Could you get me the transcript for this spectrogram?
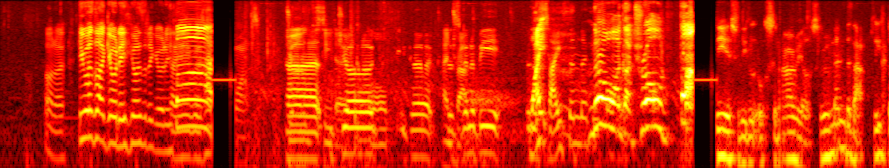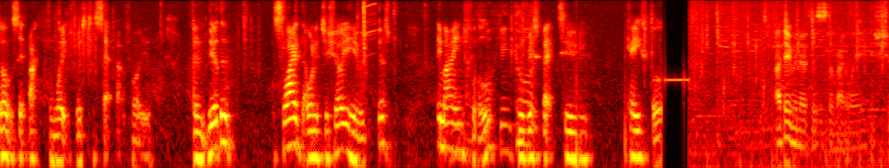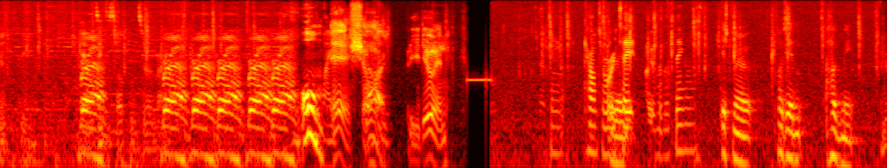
Oh no. He was not a guilty. He wasn't a guilty. Oh, once. Uh, Cedar, Jug, Orb. Dirk, And there's Trap. gonna be White. a scythe. No, I got trolled! Fuck! ideas for these little scenarios. So remember that. Please don't sit back and wait for us to set that for you. And the other slide that I wanted to show you here was just be mindful with respect to casebook. I don't even know if this is the right way. It should be. Yeah, take this off into a right. Oh my Hey, show god. Me. What are you doing? can counter rotate over the thing. Ishmael, fucking hug me.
